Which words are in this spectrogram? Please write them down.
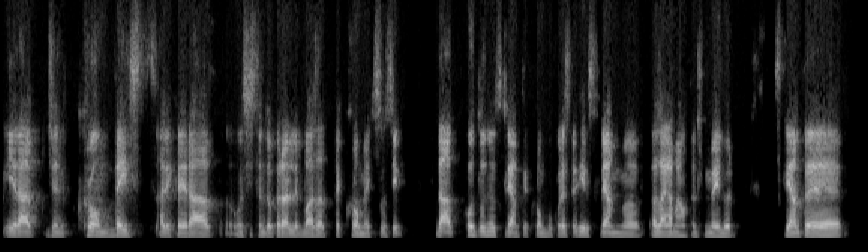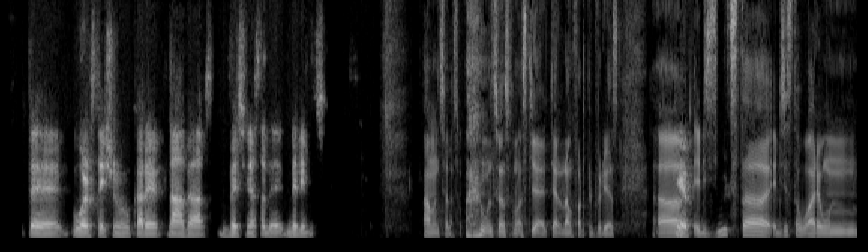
era gen Chrome-based, adică era un sistem de operare bazat pe Chrome exclusiv. Dar codul nu scriam pe Chromebook-ul respectiv, scriam, uh, ăla era mai mult pentru mail-uri, scriam pe, pe workstation-ul care n avea versiunea asta de, de Linux. Am înțeles. Mulțumesc frumos, chiar, chiar eram foarte curios. Uh, yep. există, există oare un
